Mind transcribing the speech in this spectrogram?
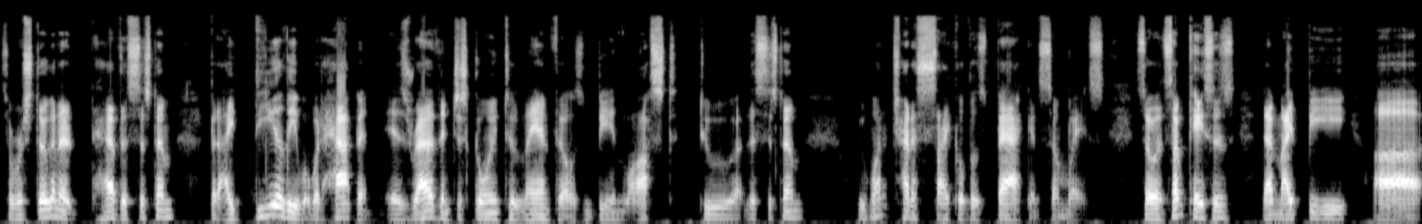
So we're still going to have the system, but ideally what would happen is rather than just going to landfills and being lost to uh, the system, we want to try to cycle those back in some ways. So in some cases, that might be uh,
